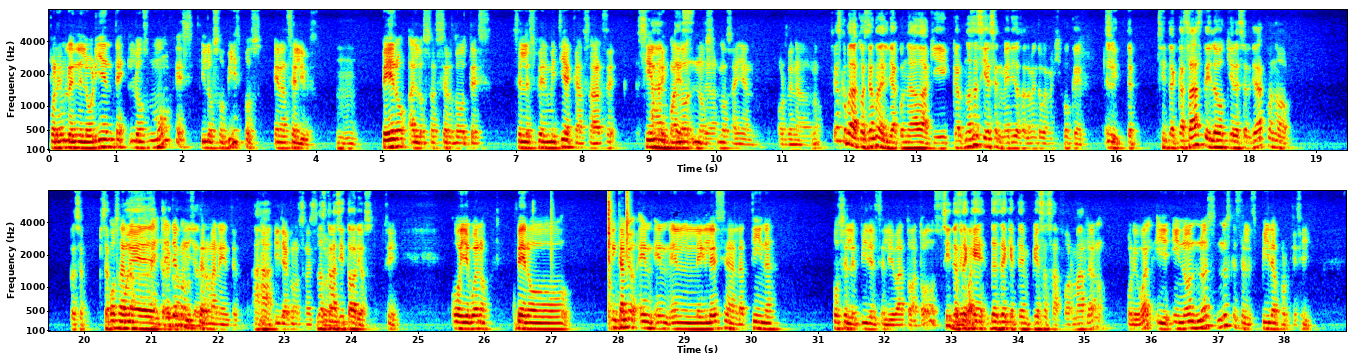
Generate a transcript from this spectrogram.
Por ejemplo, en el Oriente, los monjes y los obispos eran célibes, Ujú. pero a los sacerdotes se les permitía casarse siempre y cuando nos, nos hayan ordenado, ¿no? Sí, es como la cuestión con el diaconado aquí. No sé si es en Mérida solamente o en México que si El- te, si te casaste y luego quieres ser diácono, pues se, se O sea, no, puede. hay, entre hay diáconos ¿no? permanentes Ajá. y diáconos Los transitorios. transitorios. Sí. Oye, bueno, pero en cambio en, en, en la iglesia latina, pues se le pide el celibato a todos. Sí, por desde que, desde que te empiezas a formar. Claro, por igual. Y, y no, no, es, no es que se les pida porque sí.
